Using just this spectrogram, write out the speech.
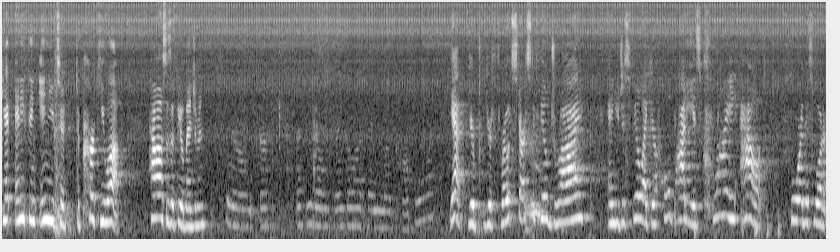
get anything in you to, to perk you up. How else does it feel, Benjamin? You know, uh, if you don't drink a lot, then you like coffee a lot. Yeah, your, your throat starts to feel dry, and you just feel like your whole body is crying out for this water.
